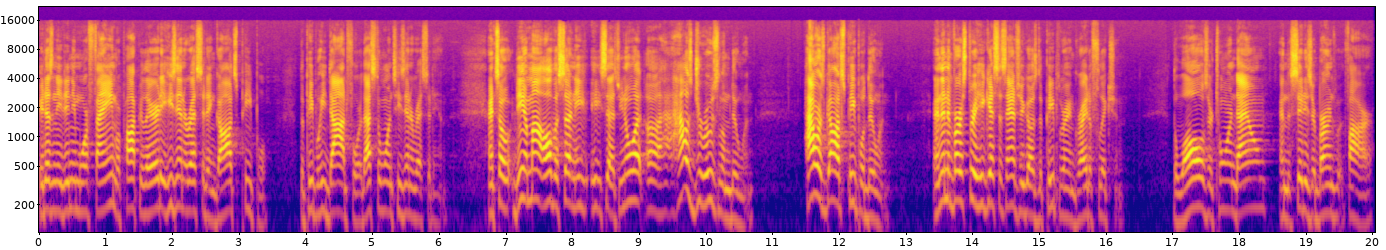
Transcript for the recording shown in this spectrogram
He doesn't need any more fame or popularity. He's interested in God's people, the people He died for. That's the ones He's interested in. And so Nehemiah, all of a sudden, he, he says, You know what? Uh, how's Jerusalem doing? How is God's people doing? And then in verse 3, he gets this answer. He goes, The people are in great affliction. The walls are torn down, and the cities are burned with fire.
